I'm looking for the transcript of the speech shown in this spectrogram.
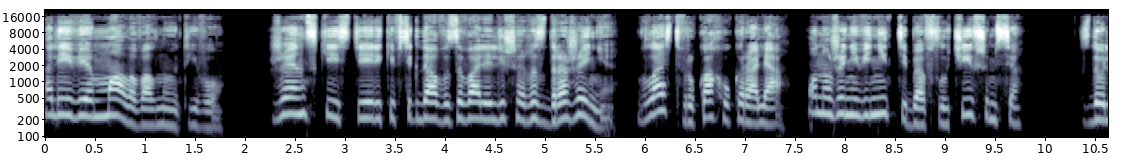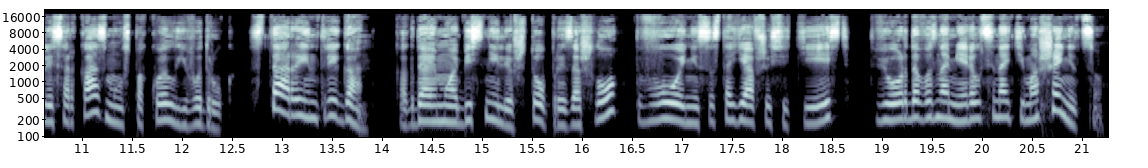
Оливия мало волнует его. Женские истерики всегда вызывали лишь раздражение. Власть в руках у короля. Он уже не винит тебя в случившемся. С долей сарказма успокоил его друг. Старый интриган. Когда ему объяснили, что произошло, твой несостоявшийся тесть твердо вознамерился найти мошенницу.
